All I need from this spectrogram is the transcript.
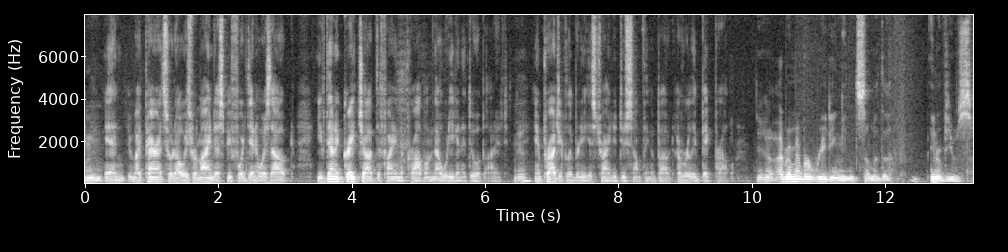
Mm. And my parents would always remind us before dinner was out, you've done a great job defining the problem. Now what are you going to do about it? Yeah. And Project Liberty is trying to do something about a really big problem. Yeah, I remember reading in some of the interviews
